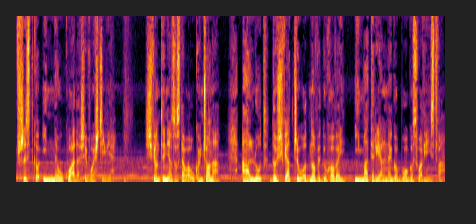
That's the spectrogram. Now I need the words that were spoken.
wszystko inne układa się właściwie. Świątynia została ukończona, a lud doświadczył odnowy duchowej i materialnego błogosławieństwa.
